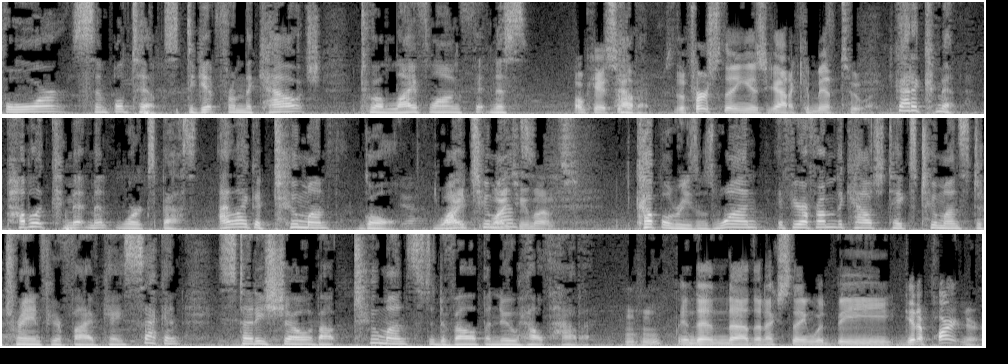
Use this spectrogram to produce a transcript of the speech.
four simple tips to get from the couch to a lifelong fitness Okay, so the, the first thing is you got to commit to it. You got to commit. Public commitment works best. I like a two-month goal. Why, Why- two why months? two months? Couple reasons. One, if you're from the couch, it takes two months to train for your 5K. Second, studies show about two months to develop a new health habit. And then uh, the next thing would be get a partner.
